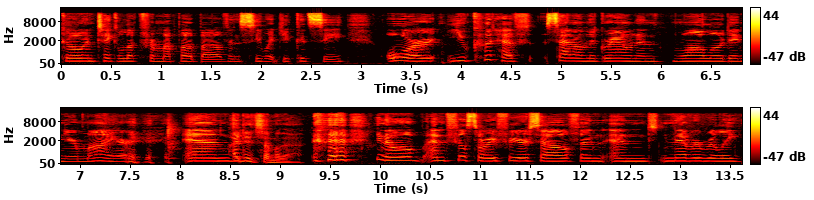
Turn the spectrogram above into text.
go and take a look from up above and see what you could see. Or you could have sat on the ground and wallowed in your mire and I did some of that. you know, and feel sorry for yourself and and never really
